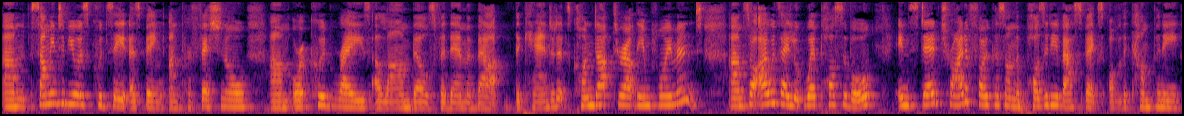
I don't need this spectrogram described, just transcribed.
Um, some interviewers could see it as being unprofessional, um, or it could raise alarm bells for them about the candidate's conduct throughout the employment. Um, so I would say, look, where possible, instead try to focus on the positive aspects of the company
